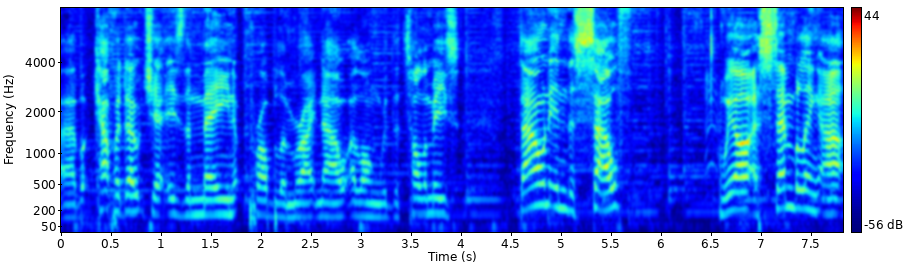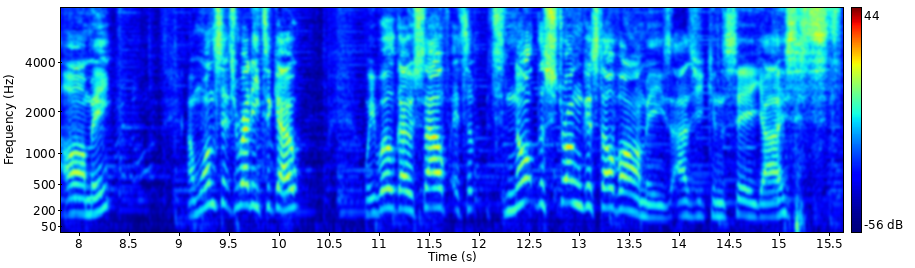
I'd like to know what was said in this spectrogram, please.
Uh, but Cappadocia is the main problem right now, along with the Ptolemies. Down in the south, we are assembling our army. And once it's ready to go, we will go south. It's, a, it's not the strongest of armies, as you can see, guys.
